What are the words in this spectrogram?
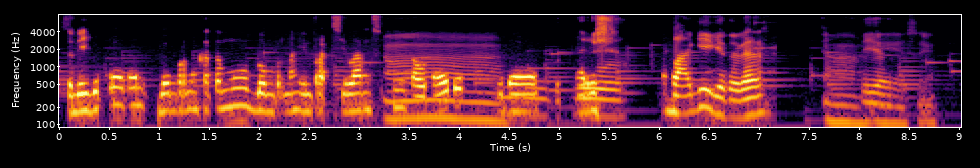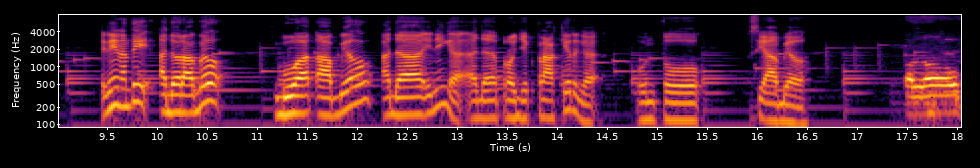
sedih juga kan belum pernah ketemu belum pernah interaksi langsung tahu-tahu tuh Ah. udah Betul. harus lagi gitu kan Ah, Iya. sih. Ini nanti adorable buat Abel ada ini nggak ada project terakhir nggak untuk si Abel? Kalau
